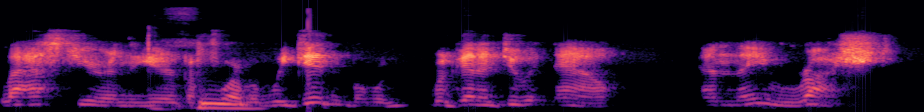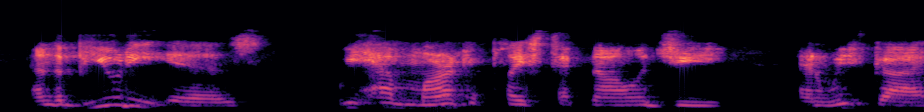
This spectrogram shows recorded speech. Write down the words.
last year and the year before, but we didn't. But we're, we're going to do it now, and they rushed. And the beauty is, we have marketplace technology, and we've got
